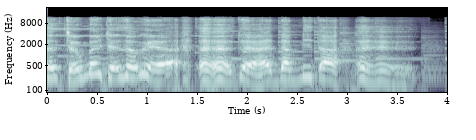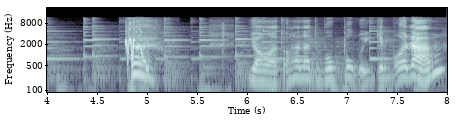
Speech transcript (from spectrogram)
아, 정말 죄송해요 아, 네안 합니다 영화도 하나도 못 보고 이게 뭐람?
